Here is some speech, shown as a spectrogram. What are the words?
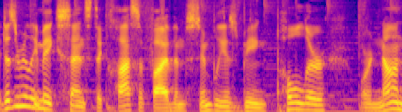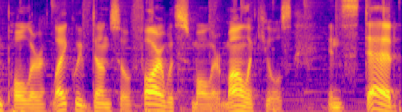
it doesn't really make sense to classify them simply as being polar or nonpolar like we've done so far with smaller molecules. Instead,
